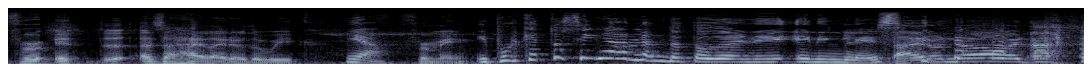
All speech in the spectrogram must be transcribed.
For, it, as a highlight of the week Yeah. for me. ¿Y por qué tú sigues hablando todo en, en inglés? I don't know. I just-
